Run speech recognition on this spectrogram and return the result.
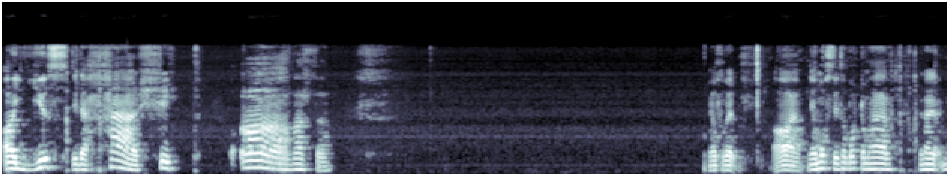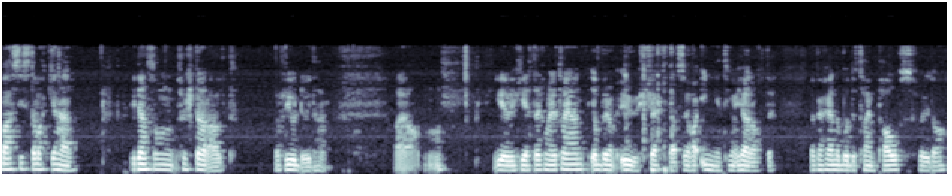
ah, just det, det här. Shit. Ah, varför? Jag får väl... Ja, jag måste ta bort de här, den här bara sista backen här. Det är den som förstör allt. Varför gjorde vi det här? Ja, ja. Mm. Evigheter kommer jag ta igen. Jag ber om ursäkt, alltså jag har ingenting att göra åt det. Jag kanske ändå borde ta en paus för idag.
